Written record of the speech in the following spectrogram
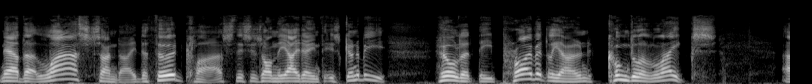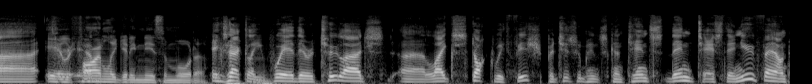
Now the last Sunday, the third class, this is on the 18th, is going to be held at the privately owned Kungla Lakes uh, So you're area. finally getting near some water. Exactly, where there are two large uh, lakes stocked with fish. Participants can tens- then test their newfound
